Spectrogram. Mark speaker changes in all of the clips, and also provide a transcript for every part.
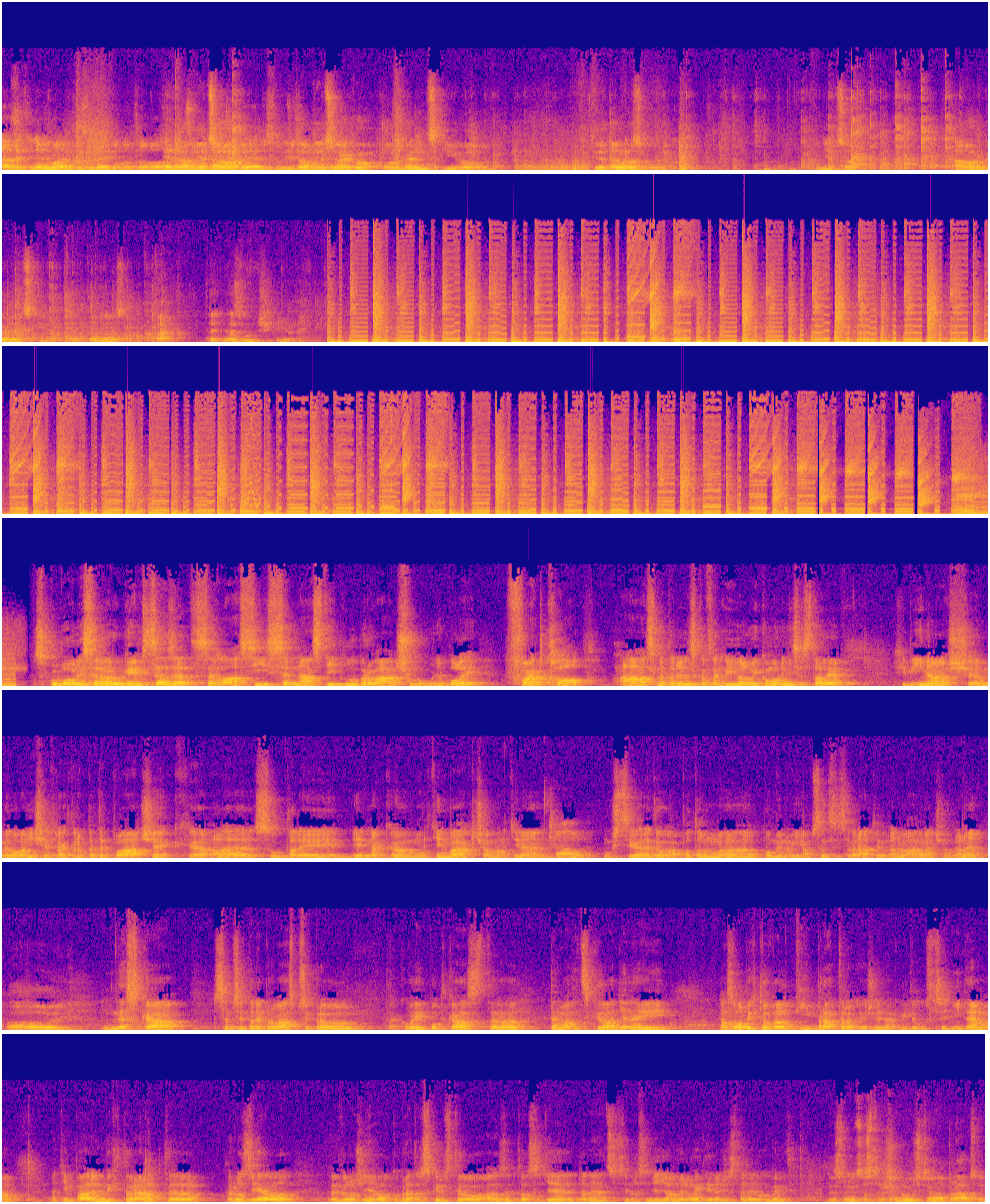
Speaker 1: Já taky nevím, ale to se tady tohle vzalo.
Speaker 2: Je
Speaker 1: Ale
Speaker 2: tam něco,
Speaker 1: že to jsou
Speaker 2: je tam něco
Speaker 1: to-
Speaker 2: jako organického. Je tenhle zvuk. Něco anorganického. To je tenhle zvuk.
Speaker 3: Tak, teď nezvuč klubovny serveru Games.cz se hlásí 17. klub rváčů, neboli Fight Club. A jsme tady dneska v takové velmi komorní sestavě. Chybí náš milovaný šéf-redaktor Petr Poláček, ale jsou tady jednak Martin Bach, čau Martine,
Speaker 1: Čau.
Speaker 3: muž s cigaretou, a potom eh, po minulý absenci se vrátil Dan Vávra, čau Dane.
Speaker 2: Ahoj.
Speaker 3: Dneska jsem si tady pro vás připravil takový podcast eh, tematicky laděný. Nazval bych to Velký bratr, že je takový to ústřední téma. A tím pádem bych to rád eh, rozjel ve vyloženě velkobratrském stylu a zeptal se tě, Dané, co jsi prosím tě dělal minulý týden, že jsi tady nemohl být?
Speaker 2: To jsem něco strašně důležitého na práci.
